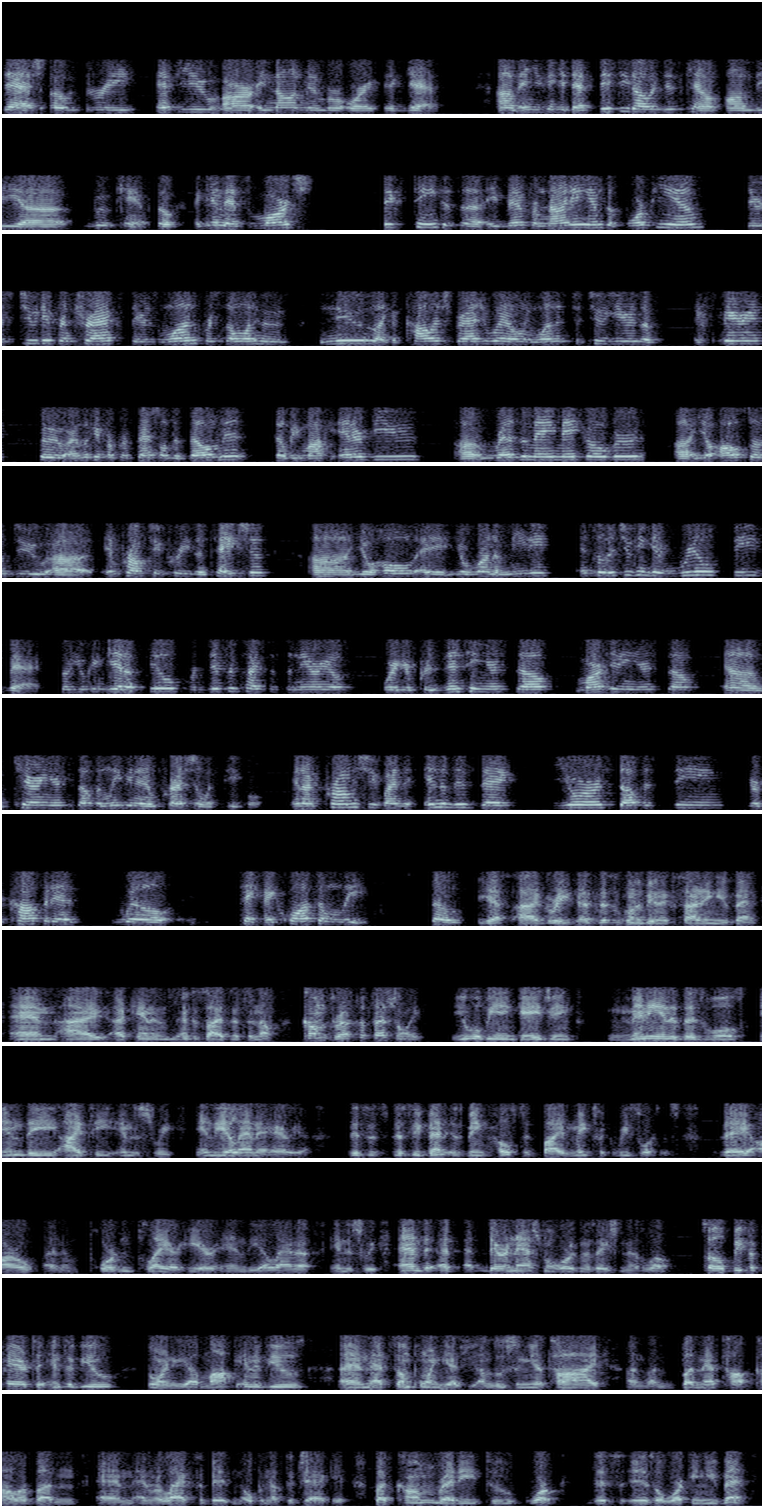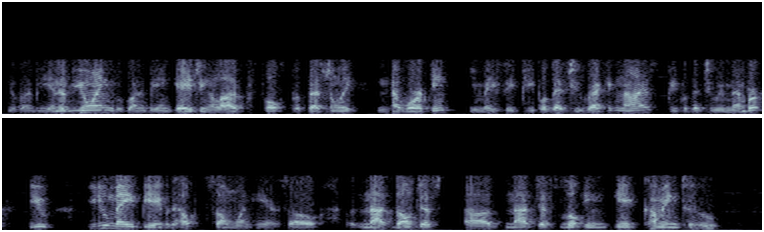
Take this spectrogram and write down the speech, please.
03 if you are a non member or a guest. Um, and you can get that $50 discount on the uh, boot camp. So, again, that's March 16th. It's an event from 9 a.m. to 4 p.m. There's two different tracks. There's one for someone who's new, like a college graduate, only one to two years of experience, who are looking for professional development. There'll be mock interviews, uh, resume makeovers. Uh, you'll also do uh, impromptu presentations. Uh, you'll hold a, you'll run a meeting, and so that you can get real feedback, so you can get a feel for different types of scenarios where you're presenting yourself marketing yourself, um, carrying yourself, and leaving an impression with people. And I promise you, by the end of this day, your self esteem, your confidence will take a quantum leap. So yes, I agree. This, is going to be an exciting event, and I I can't emphasize this enough. Come dressed professionally. You will be engaging many individuals in the IT industry in the Atlanta area. This is this event is being hosted by Matrix Resources. They are an important player here in the Atlanta industry, and they're a national organization as well. So be prepared to interview during the uh, mock interviews, and at some point, yes, you unloosen your tie, unbutton that top collar button, and and relax a bit and open up the jacket. But come ready to work. This is a working event. You're going to be interviewing. You're going to be engaging a lot of folks professionally, networking. You may see people that you recognize, people that you remember. You you may be able to help someone here. So not don't just uh, not just looking coming to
